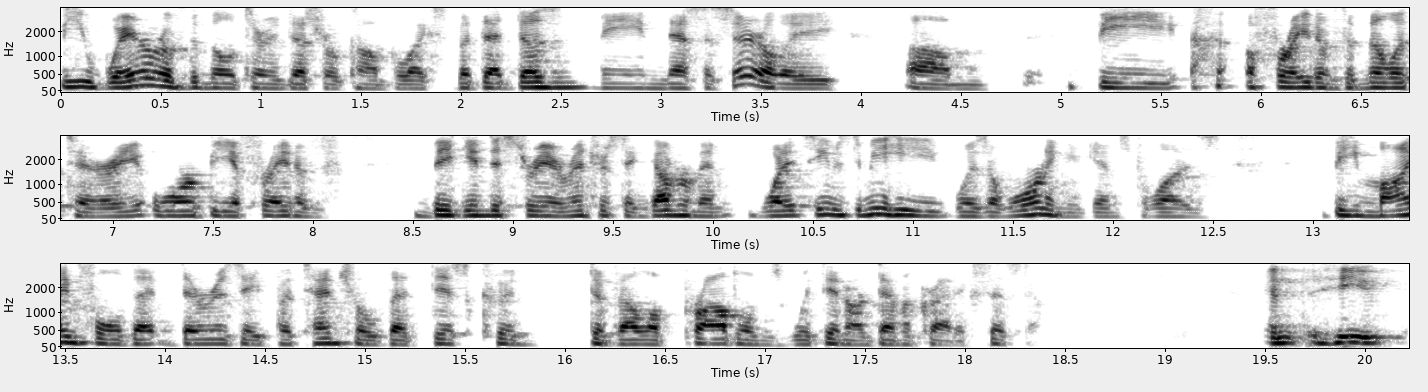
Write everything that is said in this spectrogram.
beware of the military industrial complex, but that doesn't mean necessarily um, be afraid of the military or be afraid of big industry or interest in government. What it seems to me he was a warning against was be mindful that there is a potential that this could develop problems within our democratic system. And he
